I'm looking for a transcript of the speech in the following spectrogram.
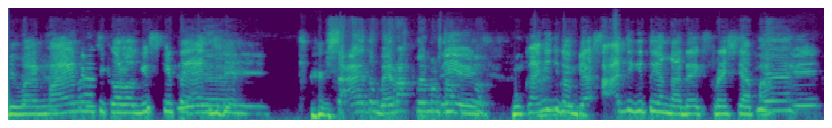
Dimain-mainin psikologis kita Iya. anjing bisa aja tuh berak tuh emang Iya. tuh. Mukanya juga biasa aja gitu yang nggak ada ekspresi apa Iya.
